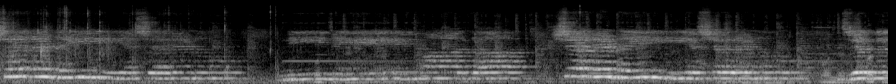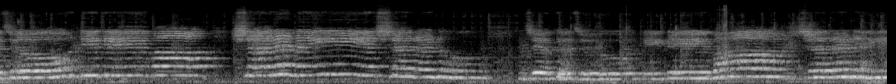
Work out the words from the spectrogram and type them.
ಶರಣಯ್ಯ ಶರಣು ನೀನೇ ಮಾರ್ಗ ಶರಣಯ್ಯ ಶರಣು ಜಗಜ್ಯೋತಿ ದೇವಾ ಶರಣಯ್ಯ ಶರಣು ಜಗಜ್ಯೋತಿ ದೇವಾ ಶರಣಯ್ಯ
